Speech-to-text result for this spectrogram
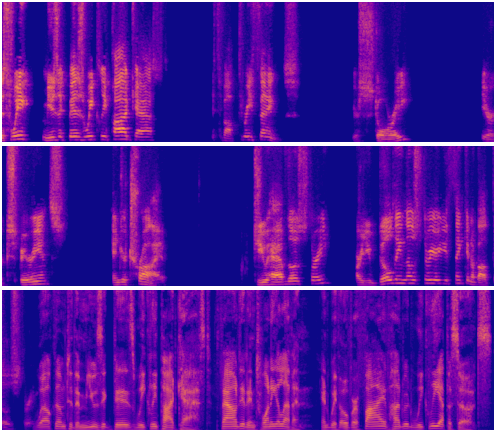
This week, Music Biz Weekly podcast. It's about three things your story, your experience, and your tribe. Do you have those three? Are you building those three? Or are you thinking about those three? Welcome to the Music Biz Weekly podcast, founded in 2011 and with over 500 weekly episodes,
